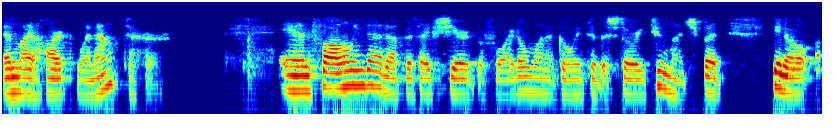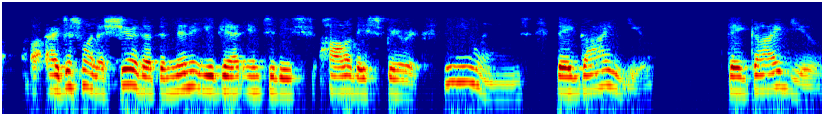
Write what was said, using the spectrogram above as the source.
and my heart went out to her. And following that up, as I've shared before, I don't want to go into the story too much, but you know, I just want to share that the minute you get into these holiday spirit feelings, they guide you. They guide you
